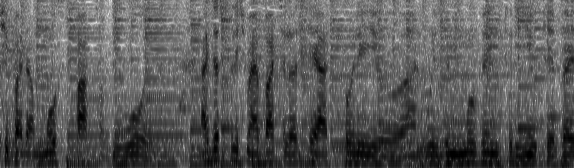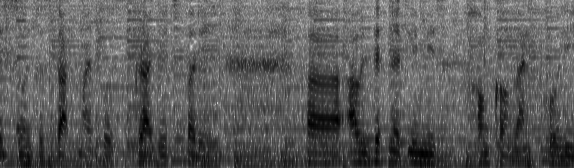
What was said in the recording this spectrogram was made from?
cheaper than most parts of the world. I just finished my bachelor's here at PolyU and will be moving to the UK very soon to start my postgraduate studies. Uh, I will definitely miss Hong Kong and Poly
